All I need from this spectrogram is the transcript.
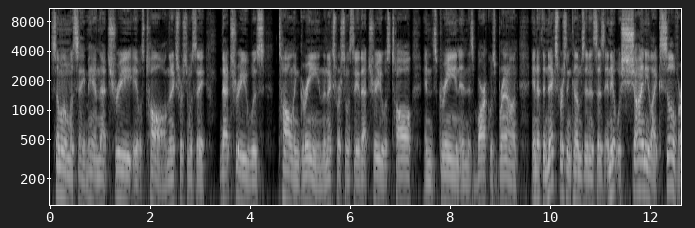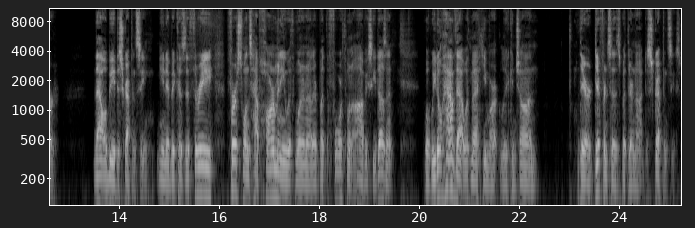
someone would say, man, that tree, it was tall. And the next person would say, that tree was tall and green. The next person would say that tree was tall and it's green and this bark was brown. And if the next person comes in and says, and it was shiny like silver, that will be a discrepancy, you know, because the three first ones have harmony with one another, but the fourth one obviously doesn't. Well, we don't have that with Matthew, Mark, Luke, and John. There are differences, but they're not discrepancies.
